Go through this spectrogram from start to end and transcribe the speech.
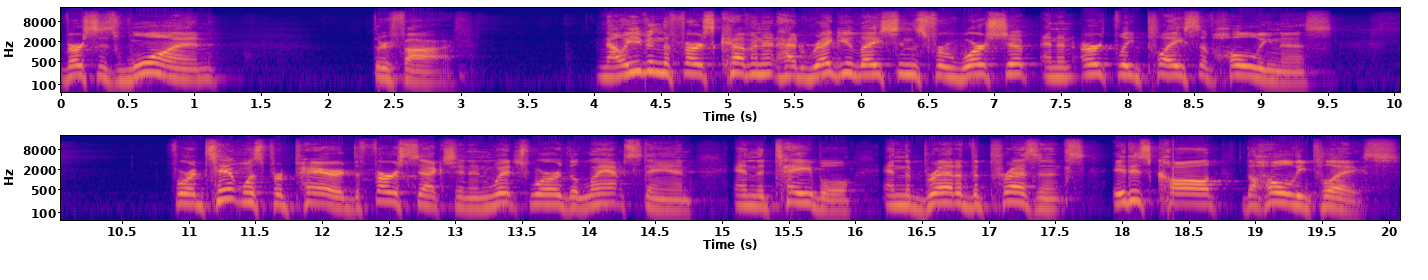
verses 1 through 5. Now, even the first covenant had regulations for worship and an earthly place of holiness. For a tent was prepared, the first section, in which were the lampstand and the table and the bread of the presence. It is called the holy place.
